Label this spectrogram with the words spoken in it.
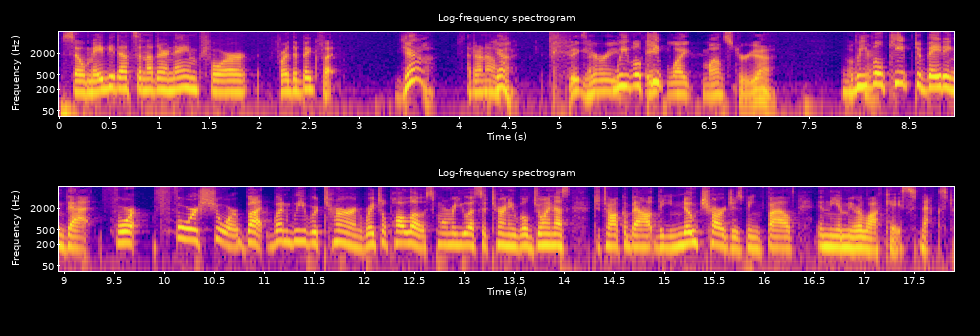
So maybe that's another name for for the Bigfoot. Yeah. I don't know. Yeah. Big hairy we will keep like monster, yeah. Okay. We will keep debating that for for sure. But when we return, Rachel Paulose, former U.S. attorney, will join us to talk about the no charges being filed in the Amir Locke case next.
